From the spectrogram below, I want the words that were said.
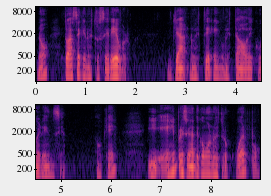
¿no? Esto hace que nuestro cerebro ya no esté en un estado de coherencia. ¿Ok? Y es impresionante cómo nuestro cuerpo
